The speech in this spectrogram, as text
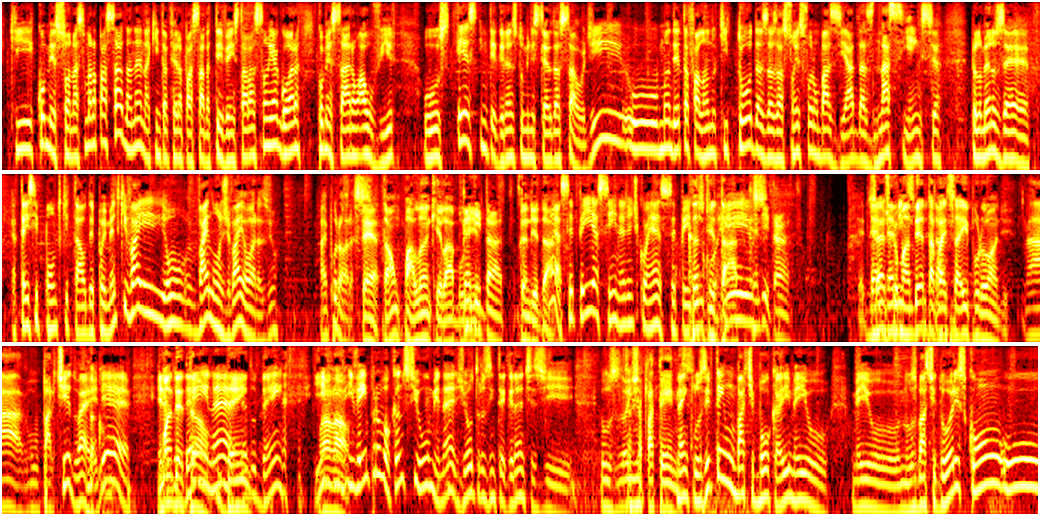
que começou na semana passada, né? Na quinta-feira passada teve a instalação e agora começaram a ouvir os ex-integrantes do Ministério da Saúde. E o Mandetta falando que todas as ações foram baseadas na ciência, pelo menos é até esse ponto que está o depoimento, que vai, vai longe, vai horas, viu? Vai por horas. É, tá um palanque lá bonito. Candidato. Candidato. É, a CPI é assim, né? A gente conhece, CPI dos Candidato. Correios. Candidato. Deve- Você acha que o Mandetta disputar. vai sair por onde? Ah, o partido? É, Não. ele é. Ele Mandetão. é do DEM, né? DEM. Ele é do DEM. E, e vem provocando ciúme, né? De outros integrantes de. Os, chapatênis. né, Inclusive tem um bate-boca aí, meio, meio nos bastidores, com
